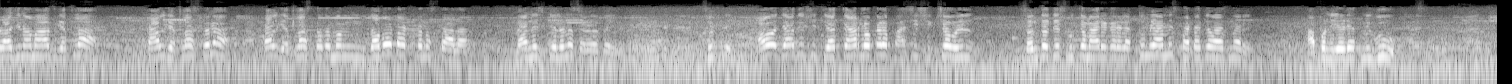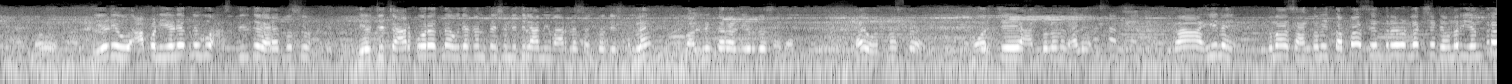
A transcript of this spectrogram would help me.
राजीनामा आज घेतला. काल घेतला असतं ना? काल घेतला असता तर मग दबाव टाकता नसता आला. मॅनेज केलं ना सगळं काही. सुटते अहो ज्या दिवशी त्या चार लोकांना फाशी शिक्षा होईल संत देशमुखच्या मारे करायला तुम्ही आम्हीच फटाके वाजणार आहे. आपण येड्यात निघू. येडे हो, आपण येड्यात निघू असतील ते घरात बसून. हे जे चार पोर आहेत ना उद्या कन्फेशन देतील आम्ही मारलं संतोष देशमुखला. कॉलमिक करा निर्दोष होता. काय होत नसतं. मोर्चे आंदोलन झाले. काही नाही. तुम्हाला सांगतो मी तपास यंत्रणेवर लक्ष ठेवणार यंत्र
